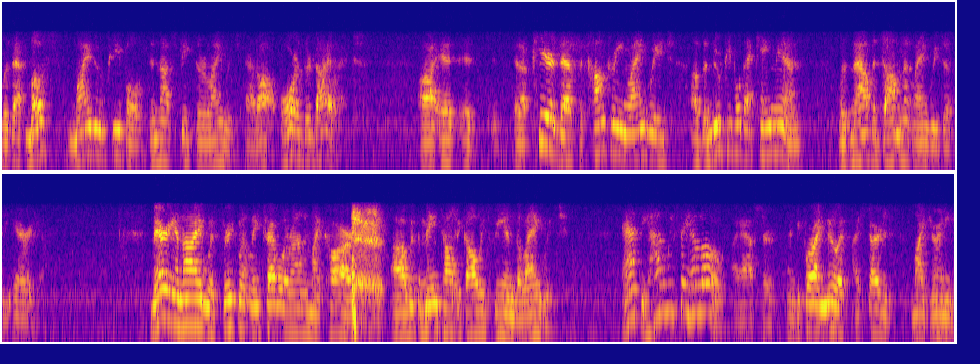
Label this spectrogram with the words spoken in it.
was that most Maidu people did not speak their language at all, or their dialects. Uh, it, it, it appeared that the conquering language of the new people that came in was now the dominant language of the area. Mary and I would frequently travel around in my car uh, with the main topic always being the language. Auntie, how do we say hello? I asked her. And before I knew it, I started my journey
